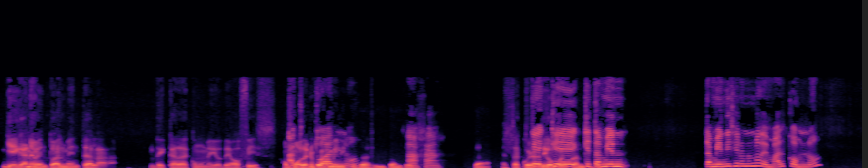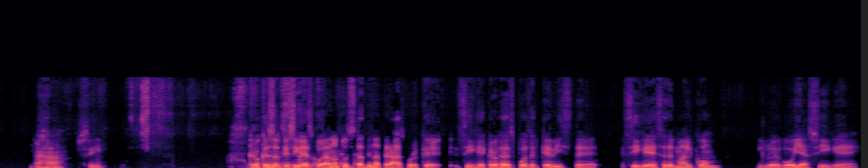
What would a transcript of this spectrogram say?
llegan eventualmente a la década como medio de Office o Modern Family y cosas así, entonces Ajá. está, está curada. Que, Digo, porque que, cuando, que también, también hicieron uno de Malcolm, ¿no? ajá, sí. Creo que ese es el que sigue después. Ah, no, entonces encanta. estás bien atrás, porque sigue, creo que después del que viste, sigue ese de Malcolm, y luego ya sigue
